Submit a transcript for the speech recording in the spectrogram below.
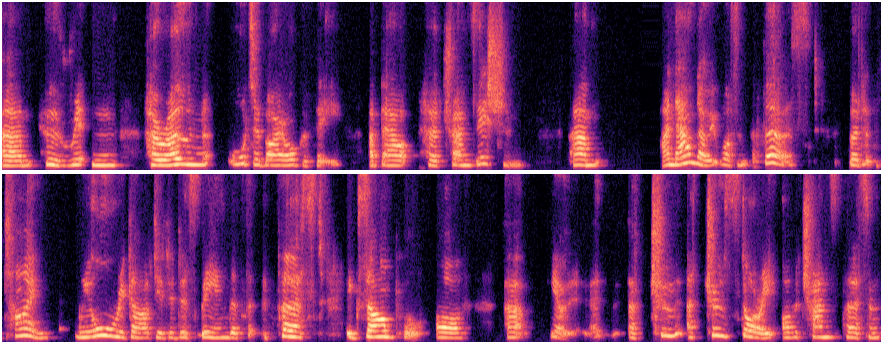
um, who'd written her own autobiography about her transition. Um, I now know it wasn't the first, but at the time we all regarded it as being the, the first example of, uh, you know, a, a, true a true story of a trans person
